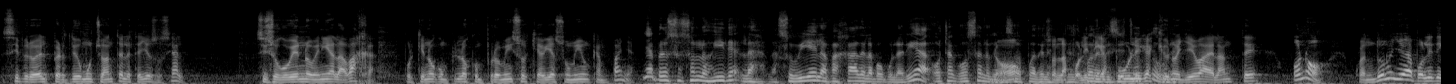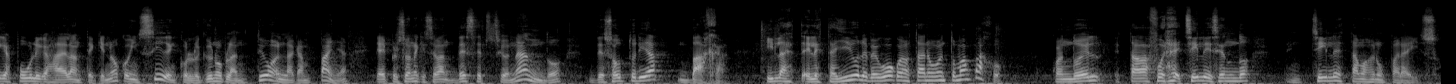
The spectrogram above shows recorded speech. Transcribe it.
Sí, pero él perdió mucho antes el estallido social. Si su gobierno venía a la baja, ¿por qué no cumplió los compromisos que había asumido en campaña? Ya, pero esos son los las, las subidas y las bajadas de la popularidad. Otra cosa es lo que pasó después del Son las políticas públicas que uno lleva adelante o no. Cuando uno lleva políticas públicas adelante que no coinciden con lo que uno planteó en la campaña, y hay personas que se van decepcionando de su autoridad, baja. Y el estallido le pegó cuando estaba en un momento más bajo, cuando él estaba fuera de Chile diciendo, en Chile estamos en un paraíso.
